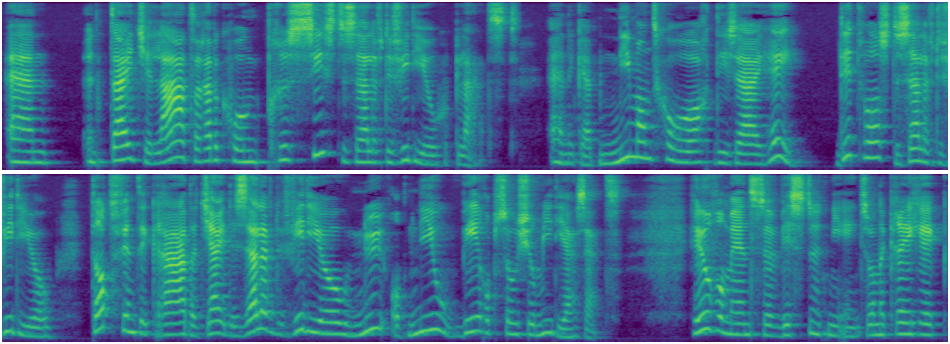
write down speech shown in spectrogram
en een tijdje later heb ik gewoon precies dezelfde video geplaatst. En ik heb niemand gehoord die zei: "Hey, dit was dezelfde video. Dat vind ik raar dat jij dezelfde video nu opnieuw weer op social media zet." Heel veel mensen wisten het niet eens, want dan kreeg ik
